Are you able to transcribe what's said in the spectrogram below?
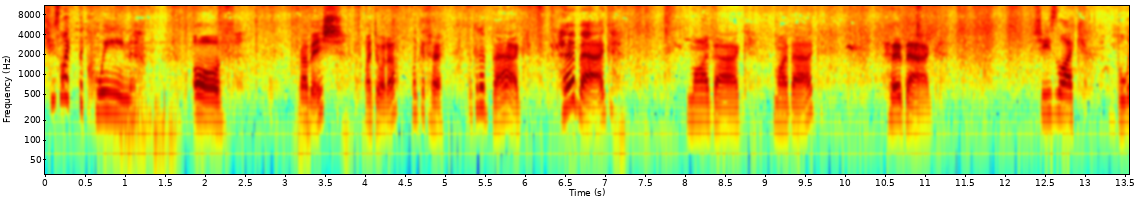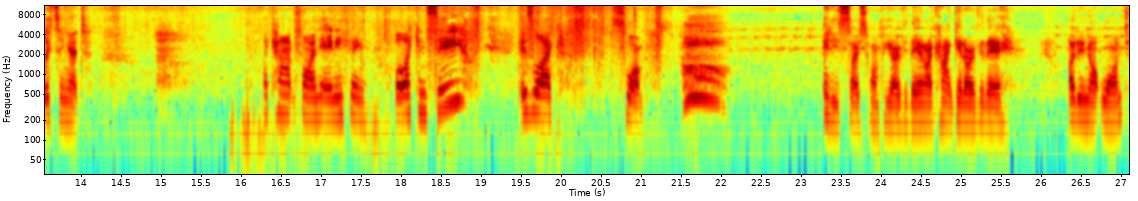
She's like the queen of rubbish. My daughter. Look at her. Look at her bag. Her bag, my bag, my bag, her bag. She's like blitzing it. I can't find anything. All I can see is like swamp. it is so swampy over there and I can't get over there. I do not want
